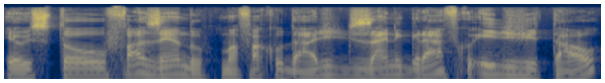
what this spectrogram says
eu estou fazendo uma faculdade de design gráfico e digital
